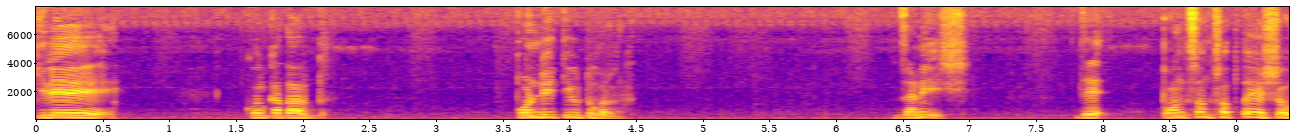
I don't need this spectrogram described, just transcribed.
কিরে, কলকাতার পণ্ডিত ইউটিউবাররা জানিস যে পঞ্চম সপ্তাহে এসো,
